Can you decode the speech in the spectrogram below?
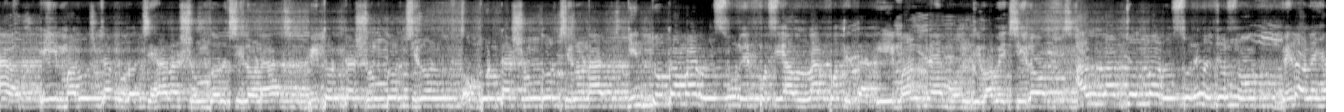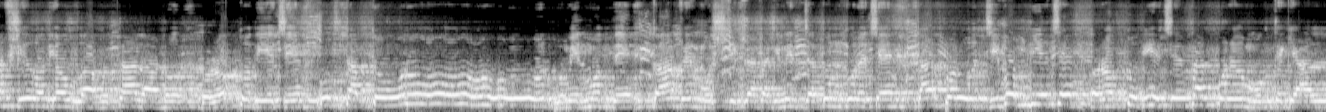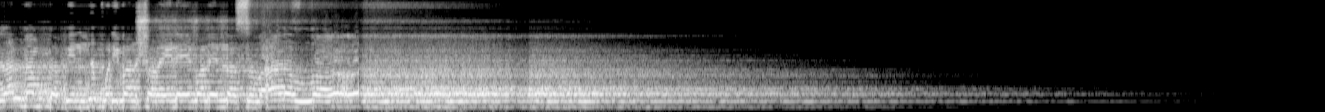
এই মানুষটা কোনো চেহারা সুন্দর ছিল না ভিতরটা সুন্দর ছিল না, উপরটা সুন্দর ছিল না। কিন্তু আমার রসুলের প্রতি আল্লাহর প্রতি তার ইমানটা এমন যেভাবে ছিল আল্লাহর জন্য রসুলের জন্য বেলাল হাফসি তাআলা আনহু রক্ত দিয়েছে। উত্তাপ্ত ভূমির মধ্যে কাফের মুশরিকরা তাকে নির্যাতন করেছে তারপর ও জীবন দিয়েছে, রক্ত দিয়েছে, তারপরেও মুখ থেকে আল্লাহর নামটা বিন্দু পরিমাণ সরাই নেয় বলেন না, সুবহানাল্লাহ।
